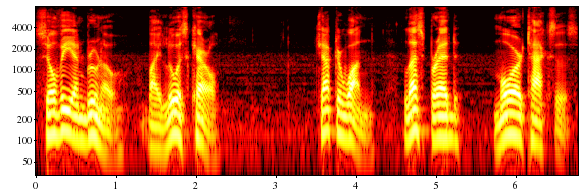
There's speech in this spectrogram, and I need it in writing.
Sylvie and Bruno by Lewis Carroll. Chapter 1 Less Bread, More Taxes.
